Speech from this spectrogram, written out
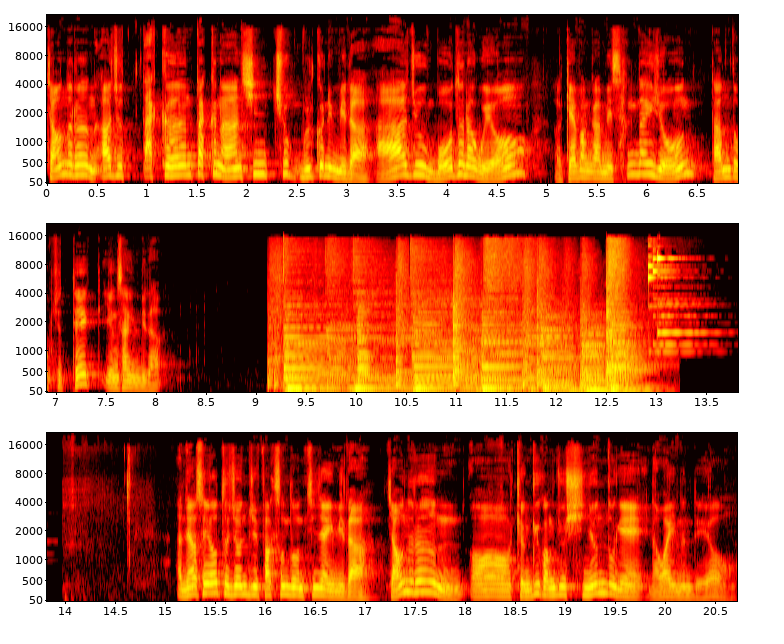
자, 오늘은 아주 따끈따끈한 신축 물건입니다. 아주 모던하고요. 어, 개방감이 상당히 좋은 단독주택 영상입니다. 안녕하세요. 더존주 박성돈 팀장입니다. 자, 오늘은 어, 경기 광주 신현동에 나와 있는데요.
